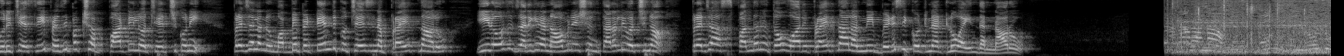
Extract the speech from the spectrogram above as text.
గురి చేసి ప్రతిపక్ష పార్టీలో చేర్చుకుని ప్రజలను మభ్యపెట్టేందుకు చేసిన ప్రయత్నాలు ఈరోజు జరిగిన నామినేషన్ తరలి వచ్చిన ప్రజా స్పందనతో వారి ప్రయత్నాలన్నీ బెడిసి కొట్టినట్లు అయిందన్నారు. ఈరోజు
